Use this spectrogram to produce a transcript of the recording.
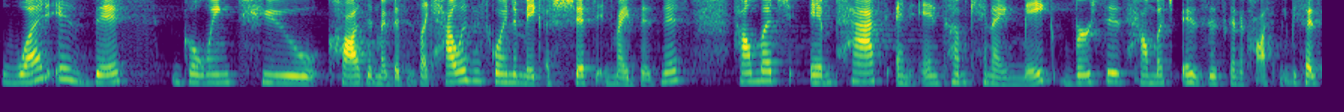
what is this going to cause in my business? Like, how is this going to make a shift in my business? How much impact and income can I make versus how much is this going to cost me? Because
